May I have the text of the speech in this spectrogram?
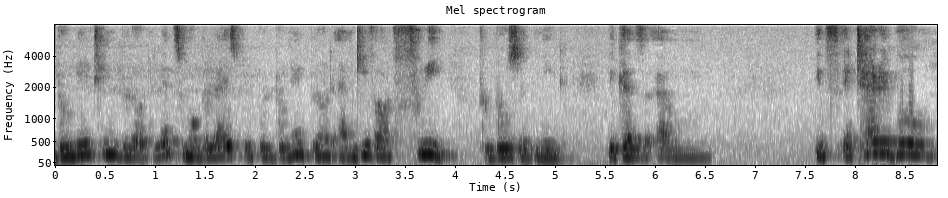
donating blood. Let's mobilize people, donate blood, and give out free to those in need. Because um, it's a terrible,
